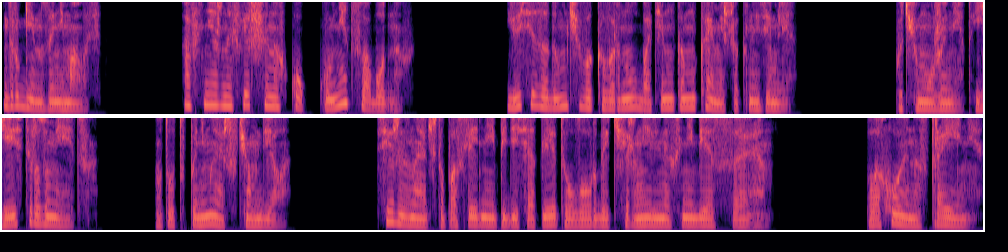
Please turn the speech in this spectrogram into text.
другим занималась. А в снежных вершинах Кокку нет свободных? Йоси задумчиво ковырнул ботинком камешек на земле. Почему же нет? Есть, разумеется. Но тут понимаешь, в чем дело. Все же знают, что последние 50 лет у лорда чернильных небес э, плохое настроение.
